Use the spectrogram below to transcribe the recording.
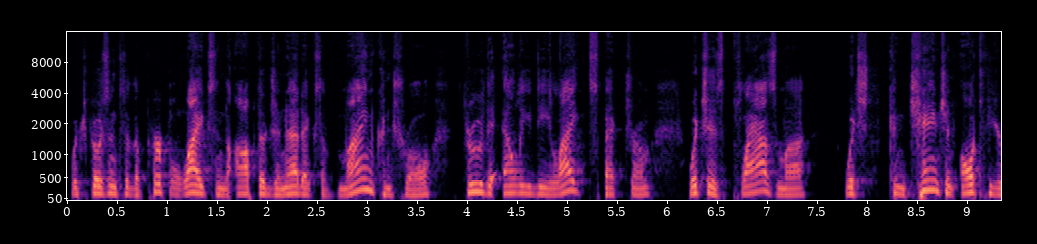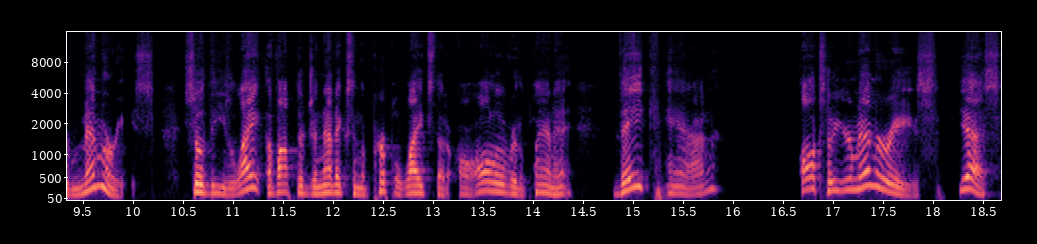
which goes into the purple lights and the optogenetics of mind control through the LED light spectrum, which is plasma, which can change and alter your memories. So the light of optogenetics and the purple lights that are all over the planet, they can alter your memories. Yes,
